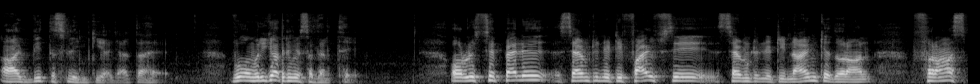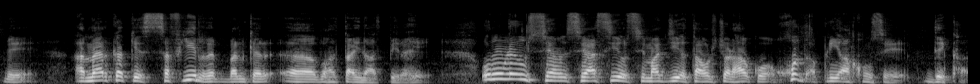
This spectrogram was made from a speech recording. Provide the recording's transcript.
آج بھی تسلیم کیا جاتا ہے۔ وہ امریکہ میں صدر تھے۔ اور اس سے پہلے سیونٹین ایٹی فائیو سے سیونٹین ایٹی نائن کے دوران فرانس میں امریکہ کے سفیر بن کر وہاں تعینات بھی رہے۔ انہوں نے ان سیاسی اور سماجی اتاور چڑھاؤ کو خود اپنی آنکھوں سے دیکھا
